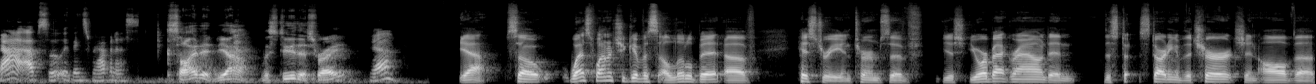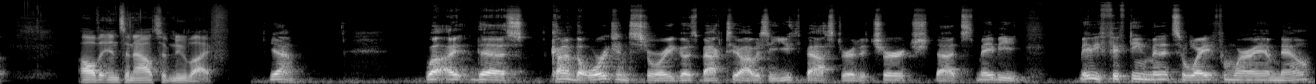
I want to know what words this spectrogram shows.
Yeah, absolutely. Thanks for having us. Excited. Yeah. Let's do this, right? Yeah. Yeah. So, Wes, why don't you give us a little bit of history in terms of just your background and the st- starting of the church and all the all the ins and outs of New Life? Yeah. Well, I, the kind of the origin story goes back to I was a youth pastor at a church that's maybe maybe 15 minutes away from where I am now.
